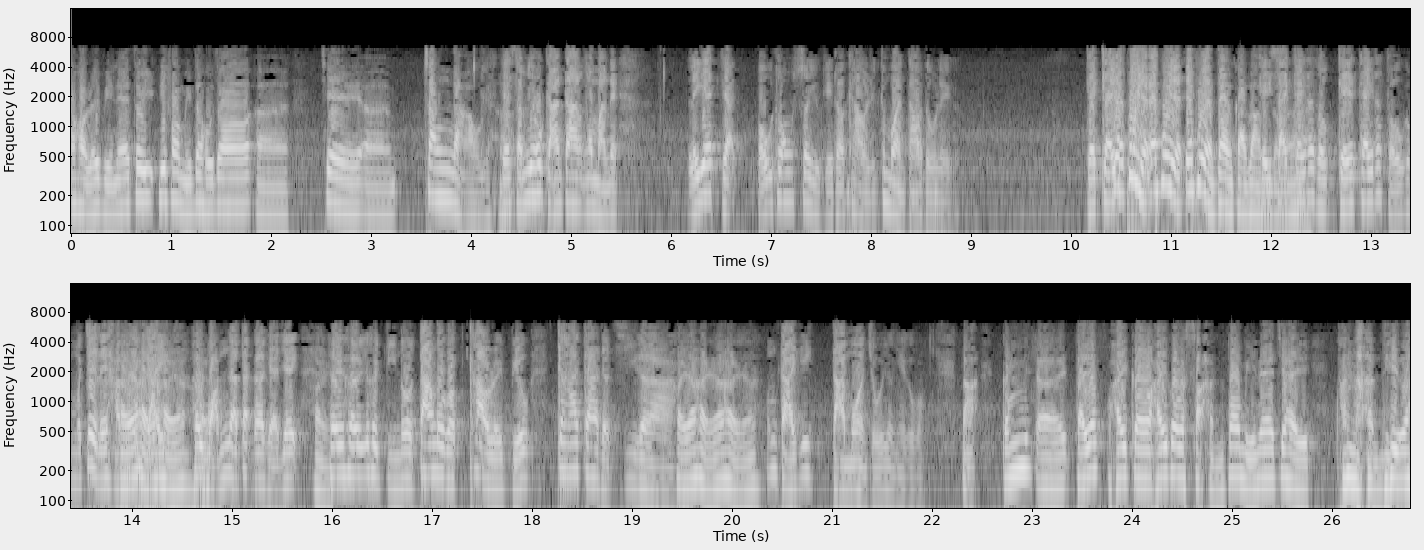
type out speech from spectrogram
養學裏邊咧，都呢方面都好多誒、呃即係誒、呃、爭拗嘅。其實甚至好簡單，我問你，你一日普通需要幾多卡路里？都冇人打到你嘅。其實計一般人一般人一般人當然計唔到啦其實計得到，計計得到噶嘛，即係你肯係啊係啊係計啊去揾就得噶。其實係去去去電腦度 download 個卡路里表，加一加就知㗎啦。係啊係啊係啊。咁但係啲但係冇人做呢樣嘢㗎喎。嗱，咁誒、呃第一喺個喺個實行方面咧，即係困難啲啦，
